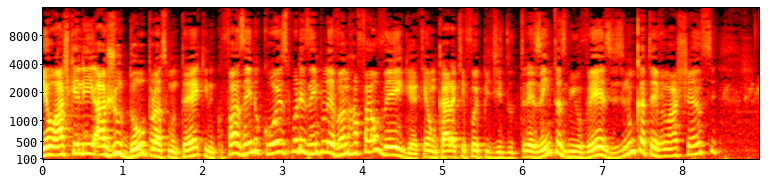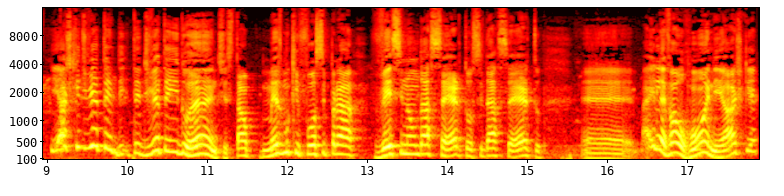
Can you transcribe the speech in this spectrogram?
Eu acho que ele ajudou o próximo técnico fazendo coisas, por exemplo, levando Rafael Veiga, que é um cara que foi pedido 300 mil vezes e nunca teve uma chance. E acho que devia ter, devia ter ido antes, tal, mesmo que fosse para ver se não dá certo ou se dá certo. É, aí levar o Rony, eu acho que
